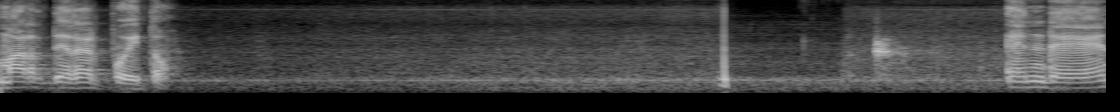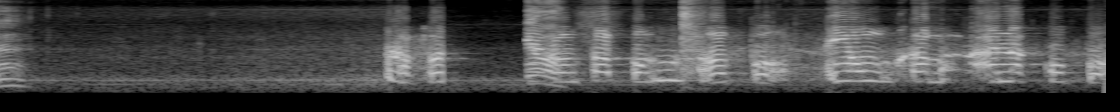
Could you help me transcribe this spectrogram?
marderer po ito. And then, Tapos, meron pa pong, opo, yung kam- anak ko po.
